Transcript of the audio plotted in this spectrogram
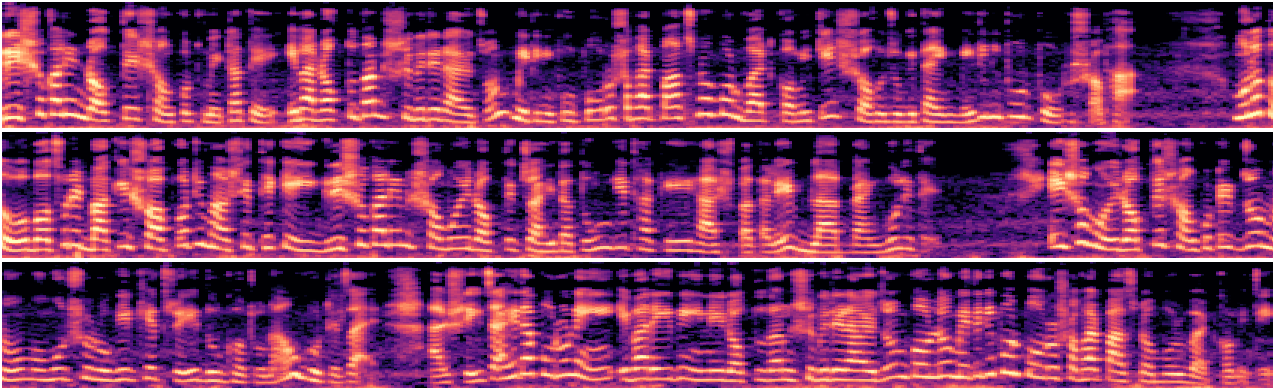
গ্রীষ্মকালীন রক্তের সংকট মেটাতে এবার রক্তদান শিবিরের আয়োজন মেদিনীপুর পৌরসভার পাঁচ নম্বর ওয়ার্ড কমিটির সহযোগিতায় মেদিনীপুর পৌরসভা। মূলত বছরের বাকি সবকটি মাসের থেকেই গ্রীষ্মকালীন সময়ে রক্তের চাহিদা তুঙ্গে থাকে হাসপাতালের ব্লাড ব্যাঙ্কগুলিতে এই সময় রক্তের সংকটের জন্য মুমূর্ষু রোগীর ক্ষেত্রে দুর্ঘটনাও ঘটে যায়। আর সেই চাহিদা পূরণে এবার এই দিন এই রক্তদান শিবিরের আয়োজন করল মেদিনীপুর পৌরসভার পাঁচ নম্বর ওয়ার্ড কমিটি।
